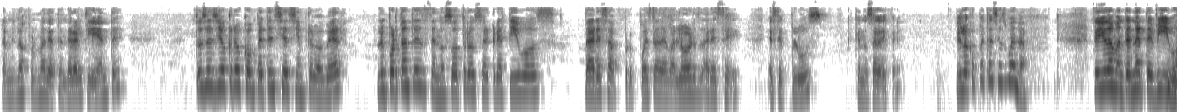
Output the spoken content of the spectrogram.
la misma forma de atender al cliente. Entonces yo creo que competencia siempre va a haber. Lo importante es de nosotros ser creativos, dar esa propuesta de valor, dar ese, ese plus que nos haga diferente. Y la competencia es buena. Te ayuda a mantenerte vivo.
